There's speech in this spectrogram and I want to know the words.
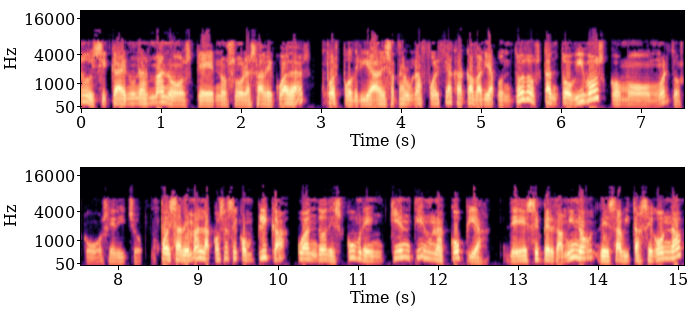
Y si cae en unas manos que no son las adecuadas, pues podría desatar una fuerza que acabaría con todos, tanto vivos como muertos, como os he dicho. Pues además la cosa se complica cuando descubren quién tiene una copia de ese pergamino, de esa Vita Segunda,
